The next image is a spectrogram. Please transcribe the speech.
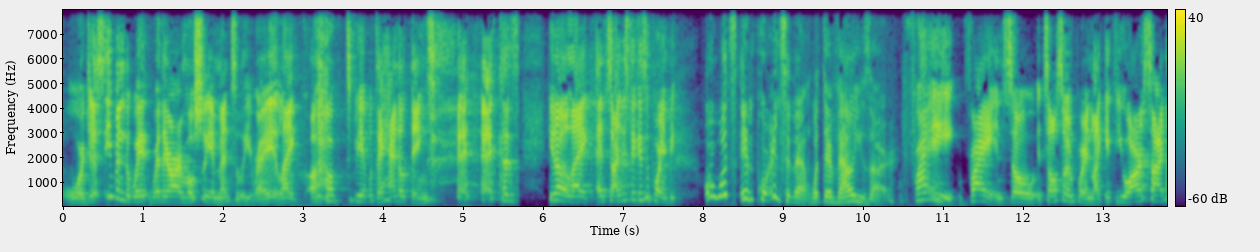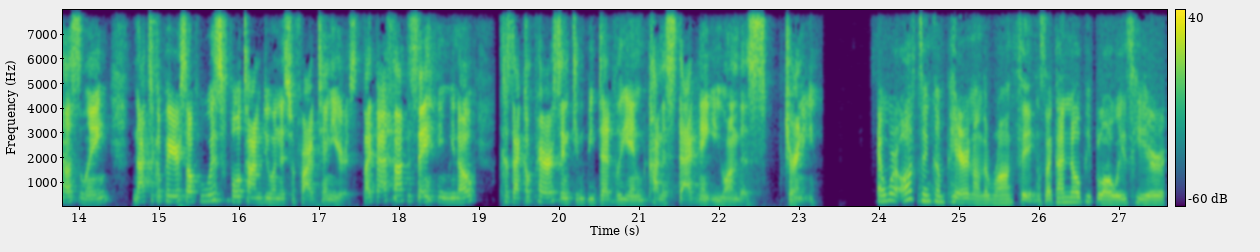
or just even the way where they are emotionally and mentally, right? Like uh, to be able to handle things because, you know, like, and so I just think it's important. Or what's important to them, what their values are. Right, right. And so it's also important, like if you are side hustling, not to compare yourself who is full time doing this for five, ten years. Like that's not the same, you know, because that comparison can be deadly and kind of stagnate you on this journey. And we're often comparing on the wrong things. Like I know people always hear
